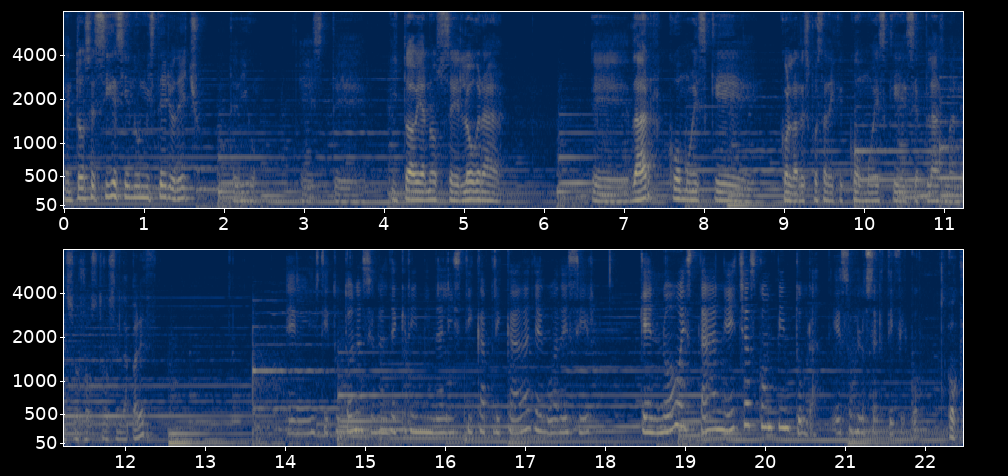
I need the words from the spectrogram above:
Entonces sigue siendo un misterio, de hecho, te digo. Este, y todavía no se logra eh, dar cómo es que, con la respuesta de que cómo es que se plasman esos rostros en la pared. El Instituto Nacional de Criminalística Aplicada llegó a decir que no están hechas con pintura. Eso lo certificó. Ok.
